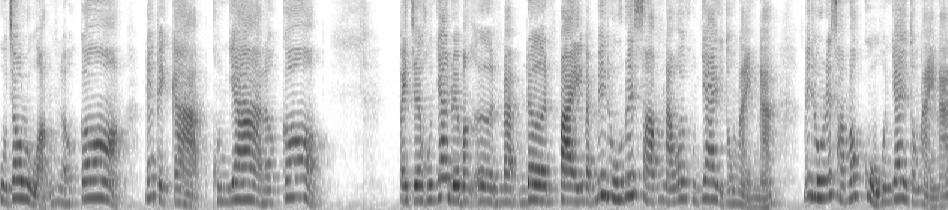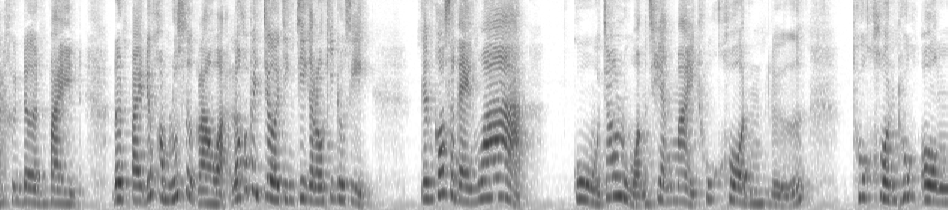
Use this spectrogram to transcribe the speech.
กูเจ้าหลวงแล้วก็ได้ไปกราบคุณย่าแล้วก็ไปเจอคุณย่าโดยบังเอิญแบบเดินไปแบบไม่รู้ด้วยซ้ำนะว่าคุณย่าอยู่ตรงไหนนะ ไม่รู้ด้วยซ้ำว่ากู่คุณย่าอยู่ตรงไหนนะ คือเดินไป เดินไปด้วยความรู้สึกเราอะแล้วก็ไปเจอจริงๆอะเราคิดดูสิงั้นก็แสดงว่า กู่เจ้าหลวงเชียงใหม่ทุกคนหรือทุกคนทุกองค์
